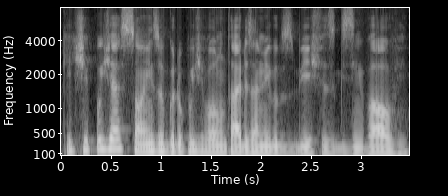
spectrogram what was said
Que tipo de ações o grupo de voluntários Amigos dos Bichos desenvolve?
